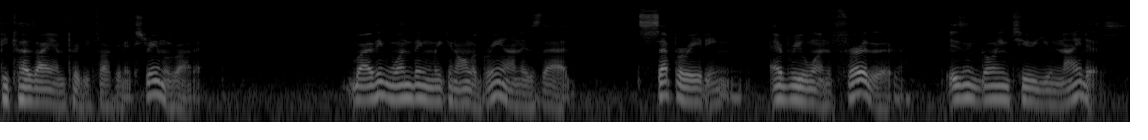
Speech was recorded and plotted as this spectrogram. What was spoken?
because I am pretty fucking extreme about it. But I think one thing we can all agree on is that separating everyone further isn't going to unite us.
